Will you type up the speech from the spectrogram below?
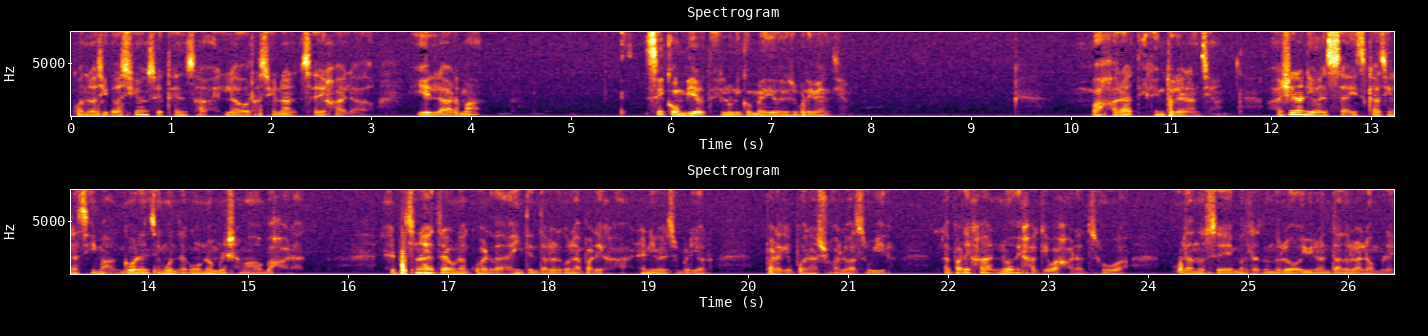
Cuando la situación se tensa, el lado racional se deja de lado y el arma se convierte en el único medio de supervivencia. Bajarat y la intolerancia. Ayer a nivel 6, casi en la cima, Goren se encuentra con un hombre llamado Bajarat. El personaje trae una cuerda e intenta hablar con la pareja en el nivel superior para que puedan ayudarlo a subir. La pareja no deja que Bajarat suba, burlándose, maltratándolo y violentándolo al hombre.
